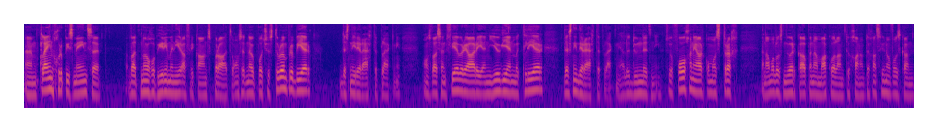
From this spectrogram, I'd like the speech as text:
um klein groepies mense wat nog op hierdie manier Afrikaans praat. Ons het nou Potchefstroom probeer. Dis nie die regte plek nie. Ons was in Februarie in Yugi en Maclear. Dis nie die regte plek nie. Hulle doen dit nie. So volgende jaar kom ons terug en wil ons Noord-Kaap en na Makwaland toe gaan om te gaan sien of ons kan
